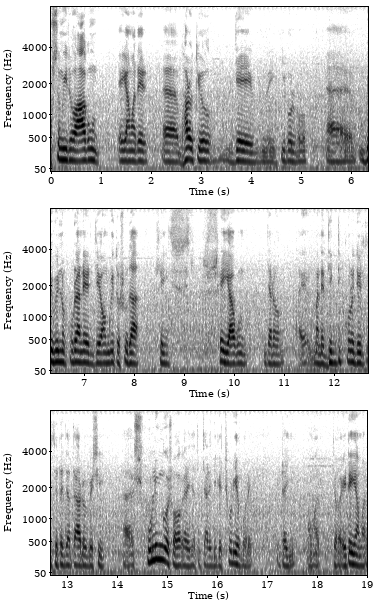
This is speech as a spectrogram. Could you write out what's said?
অশ্বমিত আগুন, এই আমাদের ভারতীয় যে কি বলব বিভিন্ন পুরাণের যে অমৃত সুধা, সেই সেই আগুন যেন মানে দিক দিক করে জ্বলছে, সেটা যাতে আরও বেশি স্ফুলিঙ্গ সহকারে যাতে চারিদিকে ছড়িয়ে পড়ে, এটাই আমার এটাই আমার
